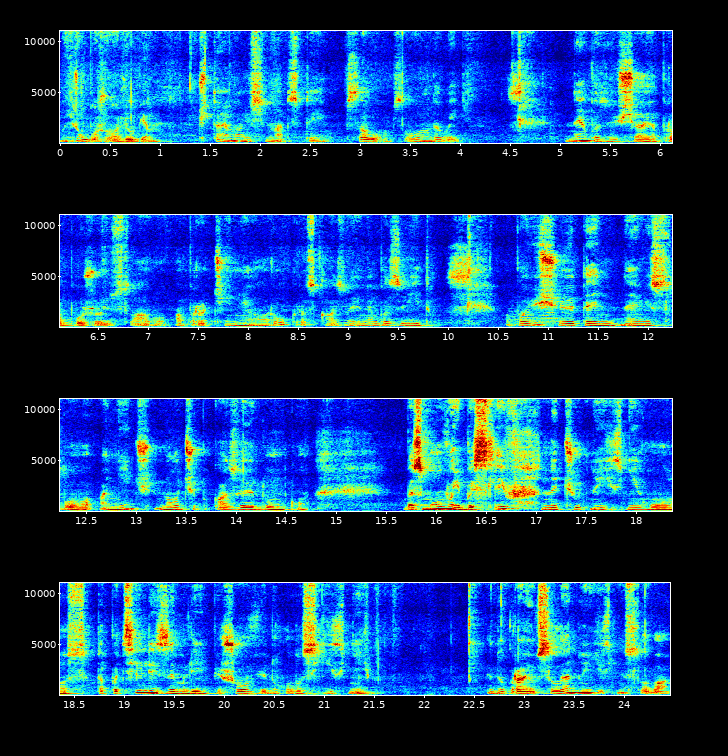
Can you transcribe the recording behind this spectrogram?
Миру Божого любім. Читаємо 18-й псалом, псалом Давид. Небо звіщає про Божою славу, а про чинні рук розказує небозвід. Оповіщує день дневі слово, а ніч ночі показує думку. Без мови й без слів не чутний їхній голос, та по цілій землі пішов відголос їхній. Від краю вселеної їхні слова.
